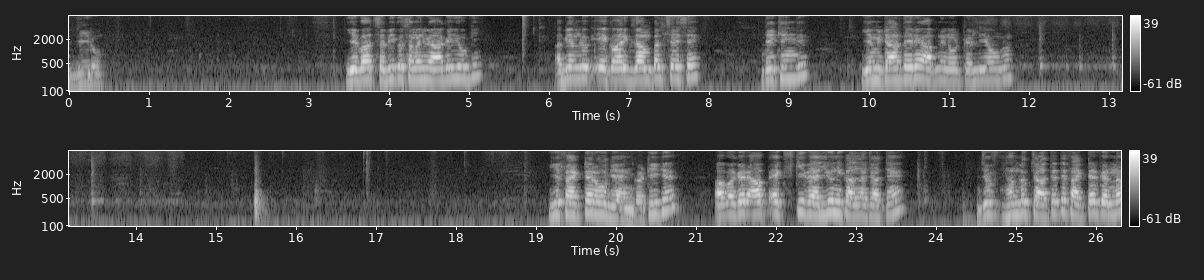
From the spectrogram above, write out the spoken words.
zero ये बात सभी को समझ में आ गई होगी। अभी हम लोग एक और एग्ज़ाम्पल से इसे देखेंगे। ये मिटार दे रहे हैं आपने नोट कर लिया होगा। ये फैक्टर हो गया इनका ठीक है? अब अगर आप x की वैल्यू निकालना चाहते हैं जो हम लोग चाहते थे फैक्टर करना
